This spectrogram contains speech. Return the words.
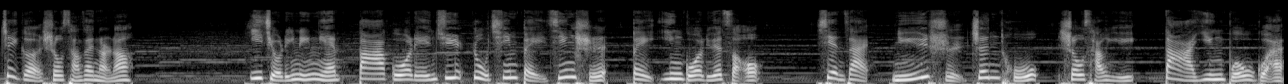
这个收藏在哪儿呢？一九零零年，八国联军入侵北京时被英国掠走，现在。《女史箴图》收藏于大英博物馆。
